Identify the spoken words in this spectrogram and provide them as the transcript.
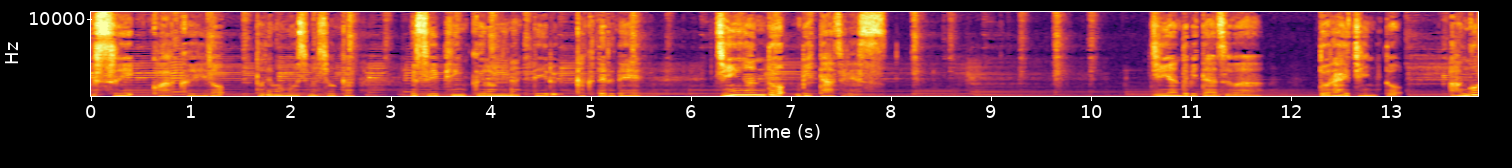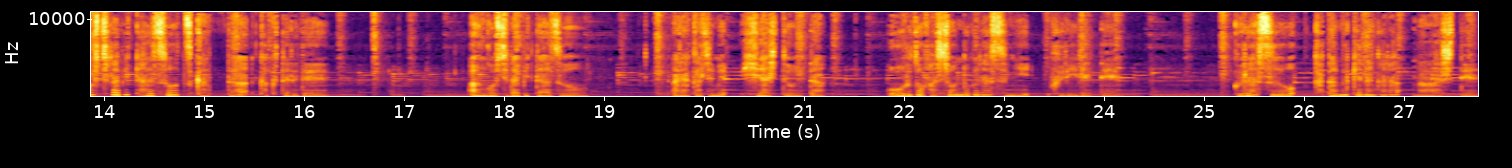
薄い琥珀色とでも申しましょうか。薄いピンク色になっているカクテルでジンビターズです。ジンビターズはドライジンとアンゴシュラビターズを使ったカクテルでアンゴシュラビターズをあらかじめ冷やしておいたオールドファッションドグラスに振り入れてグラスを傾けながら回して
